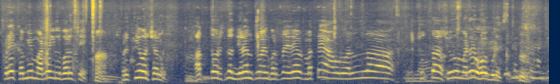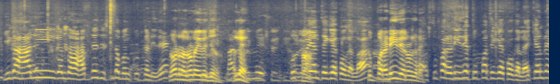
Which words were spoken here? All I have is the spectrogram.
ಸ್ಪ್ರೇ ಕಮ್ಮಿ ಮಾಡಿದಾಗ ಇಲ್ಲಿ ಬರುತ್ತೆ. ಪ್ರತಿ ವರ್ಷನೂ. ಹತ್ತು ವರ್ಷದ ನಿರಂತರವಾಗಿ ಬರ್ತಾ ಇದೆ ಮತ್ತೆ ಅವರು ಎಲ್ಲ ಸುತ್ತ ಶುರು ಮಾಡಿದಾಗ ಹೋಗ್ಬಿಡುತ್ತೆ. ಈಗ ಹಾಲಿ ಈಗ ಒಂದು ಹದಿನೈದು ದಿವಸದಿಂದ ಬಂದು ಕೂತ್ಕೊಂಡಿದೆ. ನೋಡ್ರ ನೋಡ ಇದೆ ಜನ ಅಲ್ಲೇ. ತುಪ್ಪ ಏನ್ ತೆಗಿಯಕ್ ಹೋಗಲ್ಲ. ತುಪ್ಪ ರೆಡಿ ಇದೆ ಒಳಗಡೆ ತುಪ್ಪ ರೆಡಿ ಇದೆ ತುಪ್ಪ ತೆಗಿಯಕ್ ಹೋಗಲ್ಲ. ಯಾಕೆಂದ್ರೆ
